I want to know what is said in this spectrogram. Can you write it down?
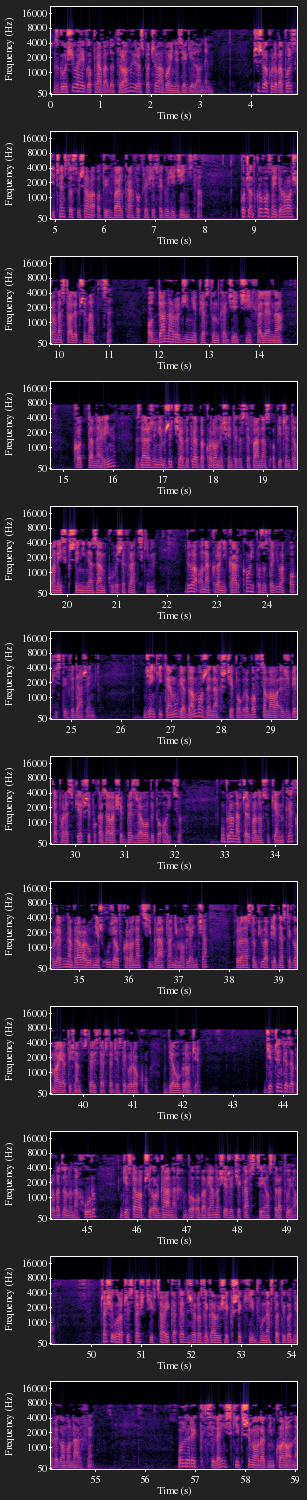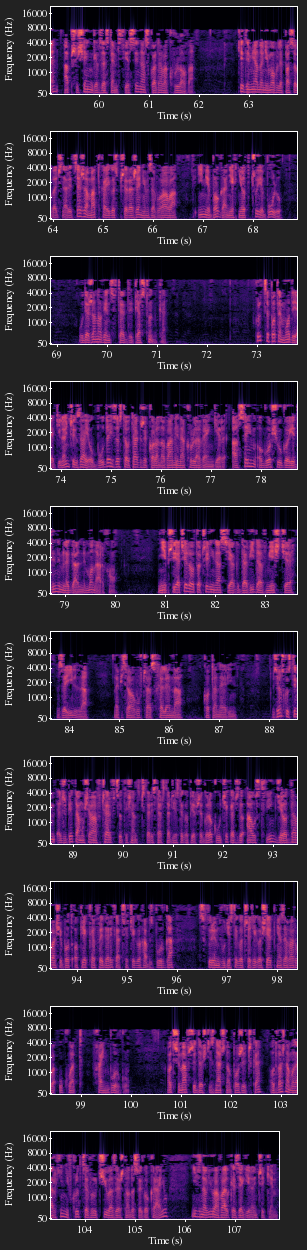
zgłosiła jego prawa do tronu i rozpoczęła wojnę z Jagielonem. Przyszła królowa Polski często słyszała o tych walkach w okresie swego dzieciństwa. Początkowo znajdowała się ona stale przy matce. Oddana rodzinie piastunka dzieci, Helena Kottanarin, z narażeniem życia wykradła koronę świętego Stefana z opieczętowanej skrzyni na zamku wyszehradzkim. Była ona kronikarką i pozostawiła opis tych wydarzeń. Dzięki temu wiadomo, że na chrzcie pogrobowca mała Elżbieta po raz pierwszy pokazała się bez żałoby po ojcu. Ubrana w czerwoną sukienkę, królewna brała również udział w koronacji brata, niemowlęcia, która nastąpiła 15 maja 1440 roku w Białogrodzie. Dziewczynkę zaprowadzono na chór, gdzie stała przy organach, bo obawiano się, że ciekawscy ją stratują. W czasie uroczystości w całej katedrze rozlegały się krzyki dwunastotygodniowego monarchy. Ulryk Cylejski trzymał nad nim koronę, a przysięgę w zastępstwie syna składała królowa. Kiedy miano niemowlę pasować na rycerza, matka jego z przerażeniem zawołała w imię Boga niech nie odczuje bólu. Uderzono więc wtedy piastunkę. Wkrótce potem młody Jagiellończyk zajął Budę i został także koronowany na króla Węgier, a Sejm ogłosił go jedynym legalnym monarchą. Nieprzyjaciele otoczyli nas jak Dawida w mieście Zeilla, napisała wówczas Helena Kotanerin. W związku z tym Elżbieta musiała w czerwcu 1441 roku uciekać do Austrii, gdzie oddała się pod opiekę Fryderyka III Habsburga, z którym 23 sierpnia zawarła układ w Hainburgu. Otrzymawszy dość znaczną pożyczkę, odważna monarchini wkrótce wróciła zresztą do swego kraju i wznowiła walkę z Jagiellończykiem.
